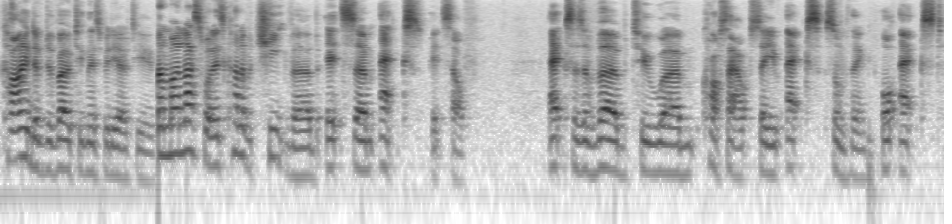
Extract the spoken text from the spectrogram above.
Kind of devoting this video to you. And my last one is kind of a cheat verb. It's um, X itself. X as a verb to um, cross out, so you X something, or X'd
